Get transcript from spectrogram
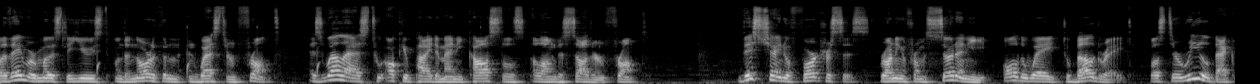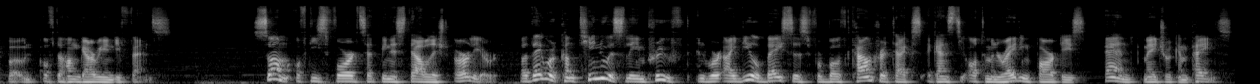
but they were mostly used on the northern and western front, as well as to occupy the many castles along the southern front. This chain of fortresses, running from Szörényi all the way to Belgrade, was the real backbone of the Hungarian defense. Some of these forts had been established earlier, but they were continuously improved and were ideal bases for both counterattacks against the Ottoman raiding parties and major campaigns.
